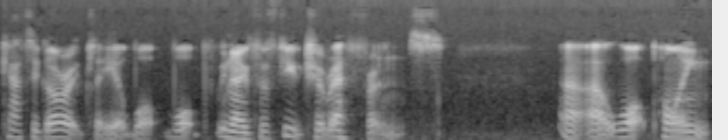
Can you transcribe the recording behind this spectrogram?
categorically at what, what you know for future reference. Uh, at what point,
